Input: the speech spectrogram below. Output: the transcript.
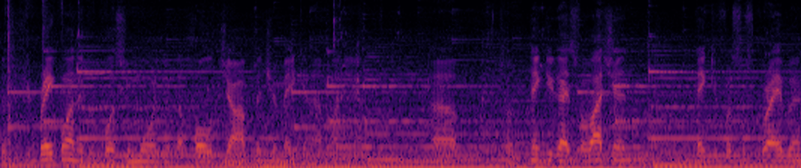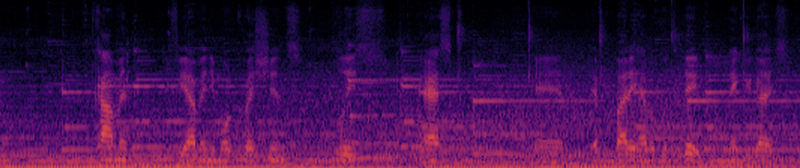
Because if you break one it will cost you more than the whole job that you're making that money on. Uh, so thank you guys for watching. Thank you for subscribing. Comment if you have any more questions. Please ask. And everybody have a good day. Thank you guys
